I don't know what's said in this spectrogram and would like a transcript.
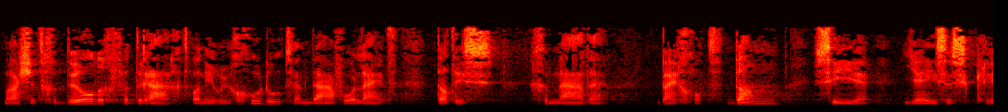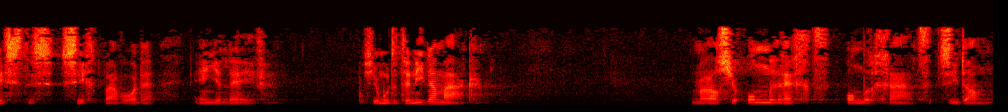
Maar als je het geduldig verdraagt wanneer u goed doet en daarvoor leidt, dat is genade bij God. Dan zie je Jezus Christus zichtbaar worden in je leven. Dus je moet het er niet naar maken. Maar als je onrecht ondergaat, zie dan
